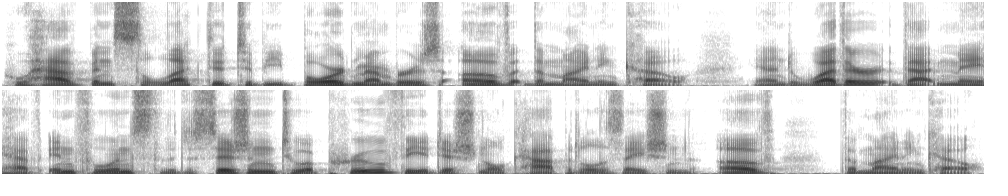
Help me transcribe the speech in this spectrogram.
who have been selected to be board members of the mining co, and whether that may have influenced the decision to approve the additional capitalization of the mining co.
